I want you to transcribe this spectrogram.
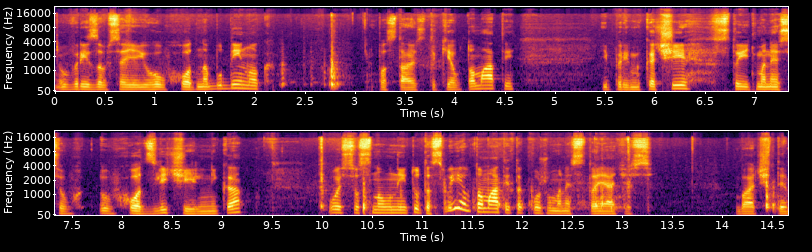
врізався я його вход на будинок, поставив такі автомати і перемикачі. Стоїть мене вход з лічильника. Ось основний. Тут свої автомати також у мене стоять. Ось. Бачите.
